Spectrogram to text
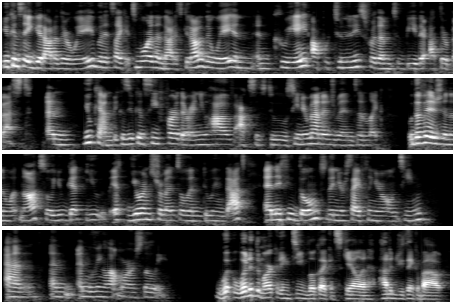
you can say get out of their way, but it's like it's more than that. It's get out of their way and and create opportunities for them to be there at their best. And you can because you can see further and you have access to senior management and like the vision and whatnot. So you get you you're instrumental in doing that. And if you don't, then you're stifling your own team and and and moving a lot more slowly. What, what did the marketing team look like at scale, and how did you think about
